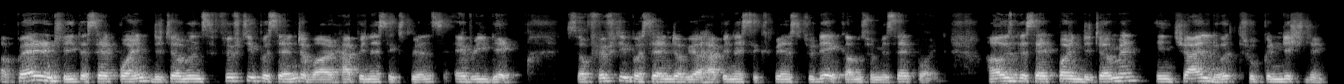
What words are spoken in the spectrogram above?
Apparently, the set point determines 50% of our happiness experience every day. So 50% of your happiness experience today comes from your set point. How is the set point determined? In childhood, through conditioning.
